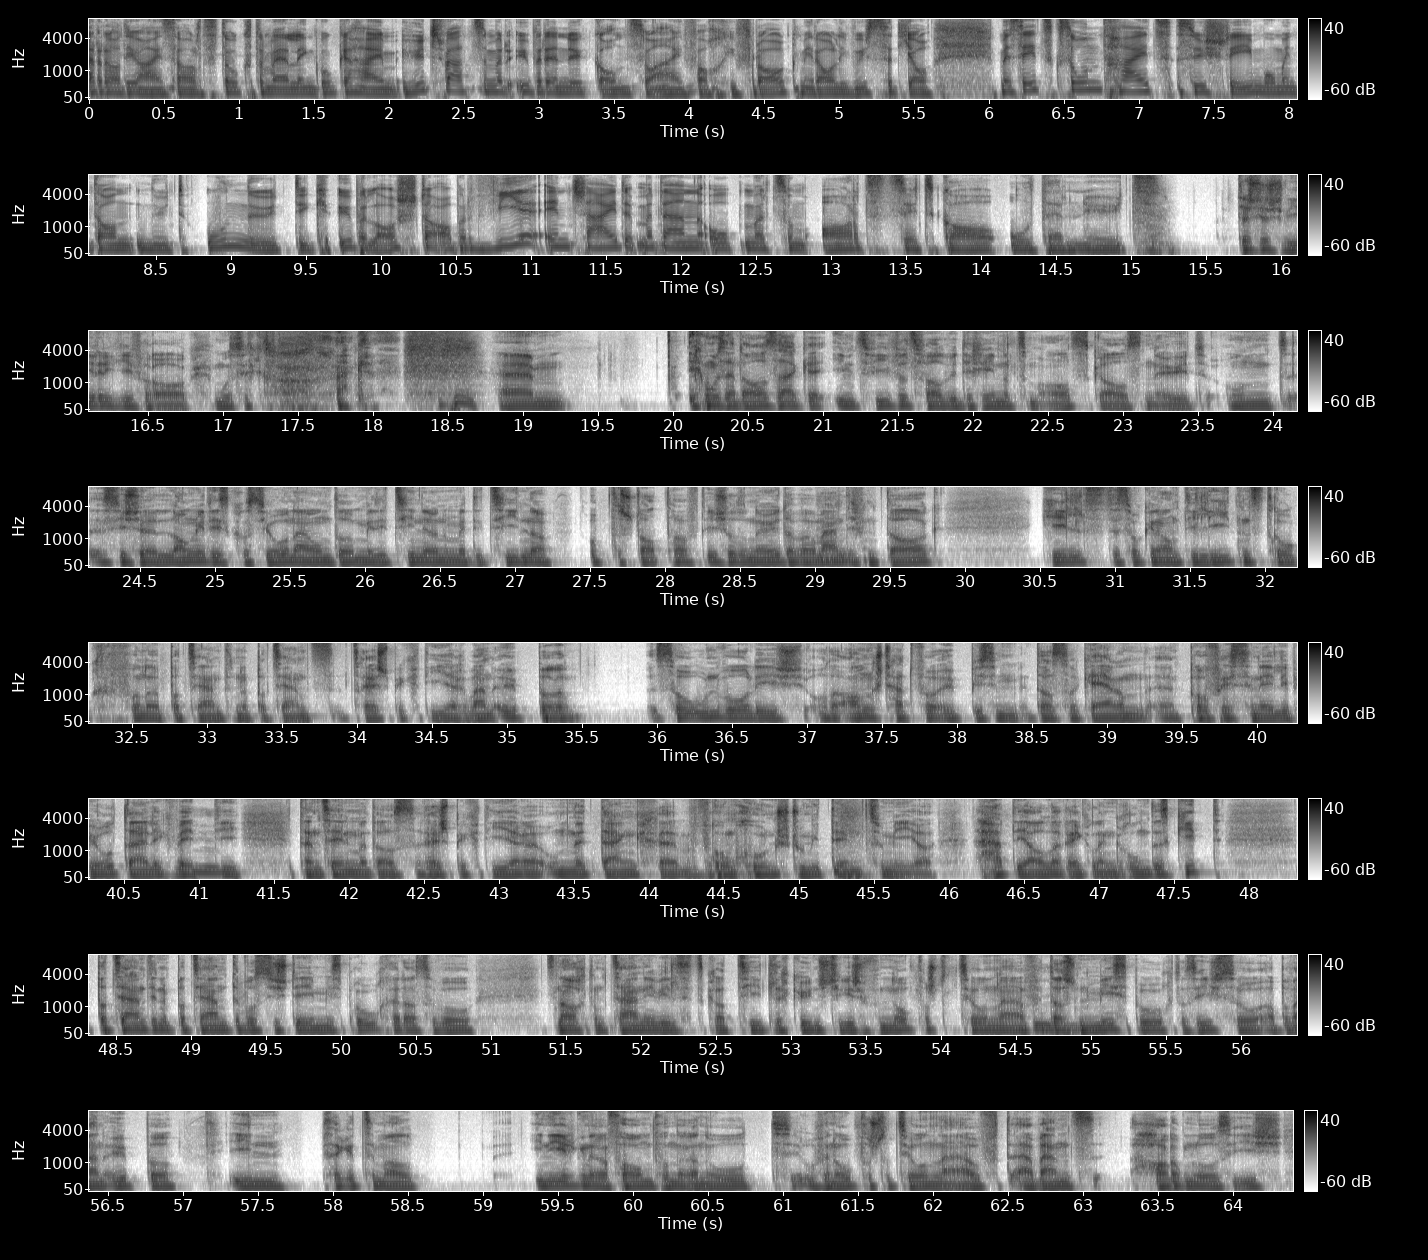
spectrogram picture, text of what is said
Radio 1 Arzt Dr. Merlin Guggenheim. Heute schwätzen wir über eine nicht ganz so einfache Frage. Wir alle wissen ja, man setzt das Gesundheitssystem momentan nicht unnötig überlasten. Aber wie entscheidet man dann, ob man zum Arzt gehen sollte oder nicht? Das ist eine schwierige Frage, muss ich klar sagen. ähm, ich muss auch da sagen, im Zweifelsfall würde ich eher zum Arzt gehen als nicht. Und es ist eine lange Diskussion auch unter Medizinerinnen und Medizinern, ob das statthaft ist oder nicht. Aber am Ende des Tages gilt es, den sogenannten Leidensdruck von einer Patientin oder Patienten zu respektieren. Wenn jemand so unwohl ist oder Angst hat vor etwas, dass er gerne eine professionelle Beurteilung mhm. wette, dann sollen wir das respektieren und nicht denken, warum kommst du mit dem zu mir? Das hat in aller Regel einen Grund. Es gibt Patientinnen und Patienten, die das System missbrauchen, also wo Nacht um 10 Uhr, weil es jetzt gerade zeitlich günstig ist, auf eine Notfallstation laufen. Mhm. Das ist ein Missbrauch, das ist so. Aber wenn jemand in, sage jetzt mal, in irgendeiner Form von einer Not auf eine Notfallstation läuft, auch wenn es harmlos ist,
